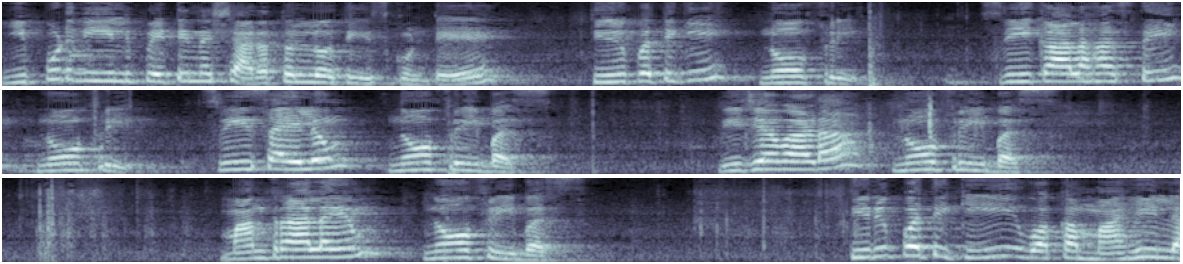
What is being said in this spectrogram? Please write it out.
ఇప్పుడు వీళ్ళు పెట్టిన షరతుల్లో తీసుకుంటే తిరుపతికి no free. Srikalahasti no free Srisailam no free bus Vijayawada no free bus Mantralayam no free bus తిరుపతికి ఒక మహిళ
